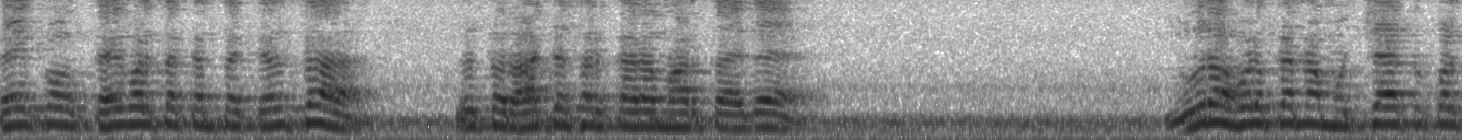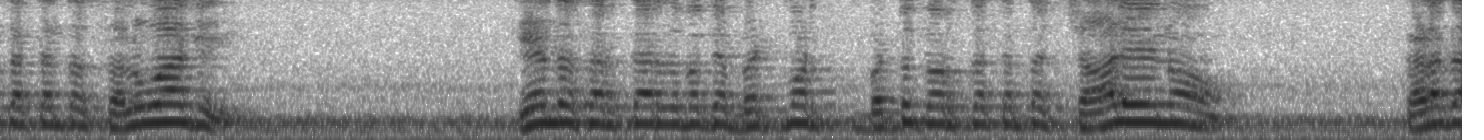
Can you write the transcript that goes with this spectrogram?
ಕೈಗೊ ಕೈಗೊಳ್ತಕ್ಕಂಥ ಕೆಲಸ ಇವತ್ತು ರಾಜ್ಯ ಸರ್ಕಾರ ಮಾಡ್ತಾ ಇದೆ. ಇವರ ಹುಳುಕನ್ನ ಮುಚ್ಚಿ ಹಾಕಿಕೊಳ್ತಕ್ಕಂಥ ಸಲುವಾಗಿ ಕೇಂದ್ರ ಸರ್ಕಾರದ ಬಗ್ಗೆ ಬೆಟ್ ಬಟ್ಟು ತೋರಿಸ್ತಕ್ಕಂಥ ಚಾಳೆಯನ್ನು ಕಳೆದ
